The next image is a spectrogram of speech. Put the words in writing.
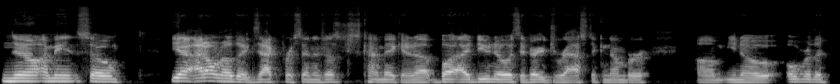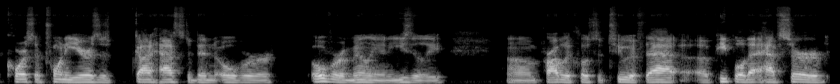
No, I mean, so yeah, I don't know the exact percentage. I was just kind of making it up, but I do know it's a very drastic number. Um, you know, over the course of 20 years, God has to have been over over a million easily, um, probably close to two, if that, of people that have served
